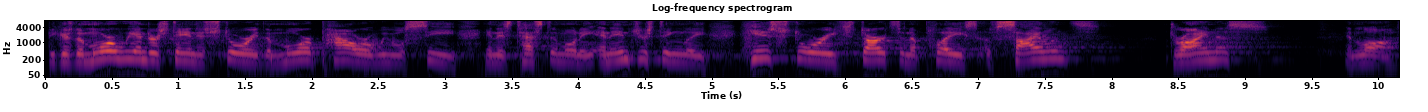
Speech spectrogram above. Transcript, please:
Because the more we understand his story, the more power we will see in his testimony. And interestingly, his story starts in a place of silence, dryness, and loss.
